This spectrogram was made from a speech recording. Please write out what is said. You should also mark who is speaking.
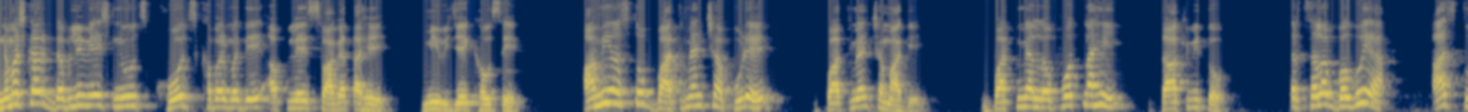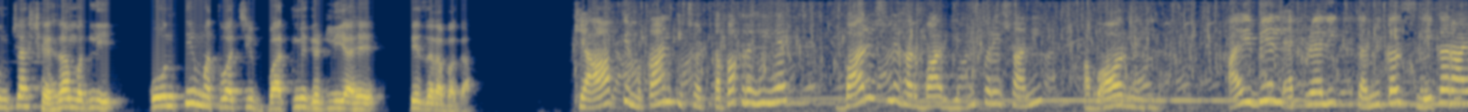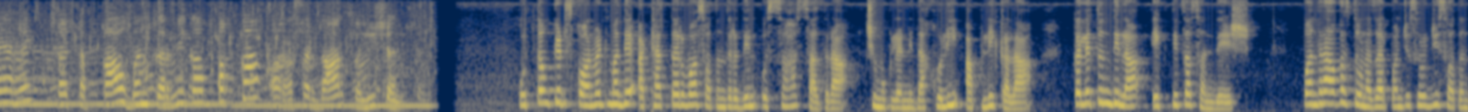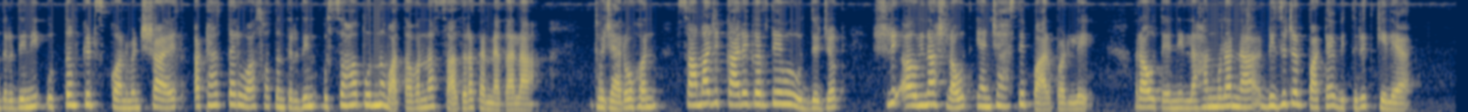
Speaker 1: नमस्कार W H news खोज खबरमध्ये आपले स्वागत आहे. मी विजय खवसे. आम्ही असतो बातम्यांच्या पुढे, बातम्यांच्या मागे. बातम्या लपवत नाही, दाखवितो. तर चला बघूया, आज तुमच्या शहरामधली कोणती महत्वाची बातमी घडली आहे ते जरा बघा.
Speaker 2: क्या आपके मकान की छत टपक रही है? बारिश में हर बार यही परेशानी, अब और नहीं। आईबीएल एक्रेलिक केमिकल्स लेकर आया है टपकाव बंद करने का पक्का और असरदार सोल्यूशन।
Speaker 3: उत्तम किड्स कॉन्व्हेंटमध्ये अठ्याहत्तरवा स्वातंत्र्य दिन उत्साहात साजरा। चिमुकल्यांनी दाखवली आपली कला। कलेतून दिला एकतेचा संदेश। पंधरा ऑगस्ट दोन हजार पंचवीस रोजी स्वातंत्र्यदिनी उत्तम किड्स कॉन्व्हेंट शाळेत अठ्याहत्तरवा स्वातंत्र्य दिन उत्साहपूर्ण वातावरणात साजरा करण्यात आला। ध्वजारोहण सामाजिक कार्यकर्ते व उद्योजक श्री अविनाश राऊत यांच्या हस्ते पार पडले। राऊत यांनी लहान मुलांना डिजिटल पाट्या वितरित केल्या.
